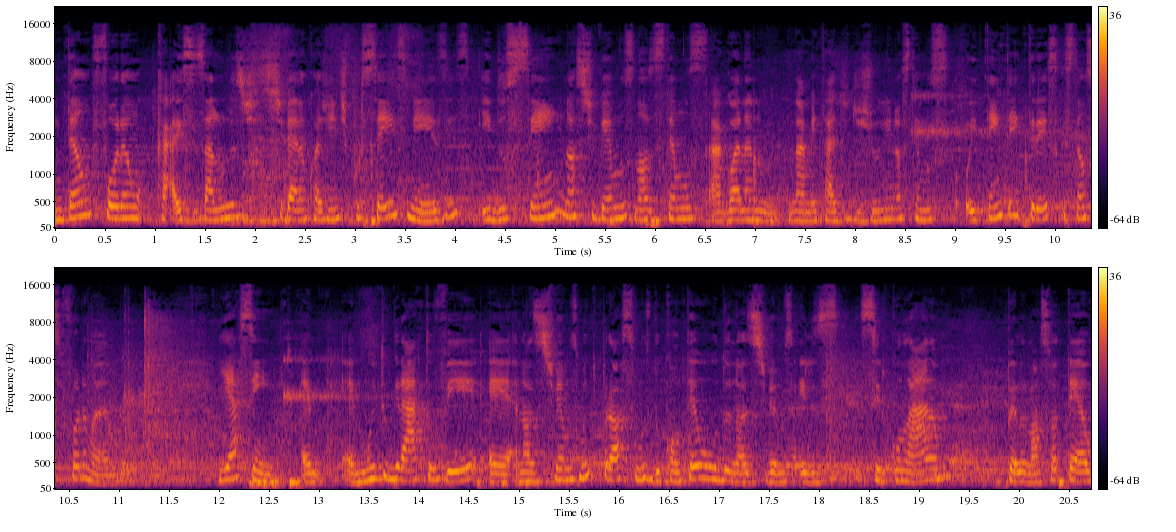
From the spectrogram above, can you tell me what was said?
Então foram esses alunos estiveram com a gente por seis meses e dos 100 nós tivemos, nós estamos agora na metade de junho nós temos 83 que estão se formando. E assim, é, é muito grato ver, é, nós estivemos muito próximos do conteúdo, nós estivemos, eles circularam pelo nosso hotel,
